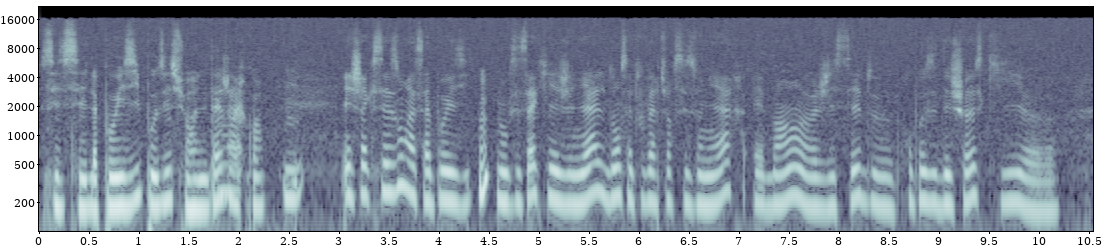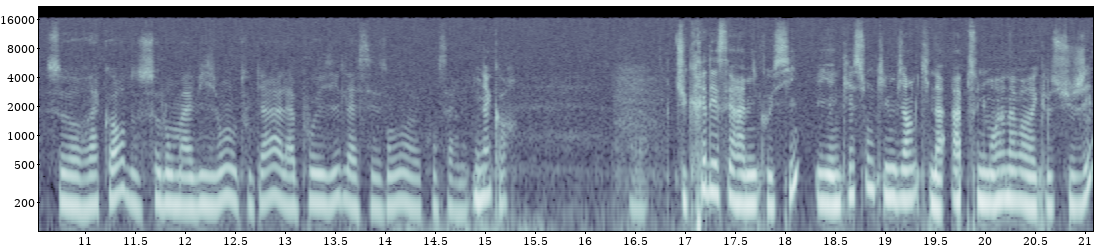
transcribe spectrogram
c'est de la poésie posée sur une étagère, quoi. Et chaque saison a sa poésie. Mm. Donc c'est ça qui est génial. Dans cette ouverture saisonnière, eh ben, euh, j'essaie de proposer des choses qui euh, se raccordent, selon ma vision en tout cas, à la poésie de la saison euh, concernée. D'accord. Voilà. Tu crées des céramiques aussi. Et Il y a une question qui me vient qui n'a absolument rien à voir avec le sujet.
